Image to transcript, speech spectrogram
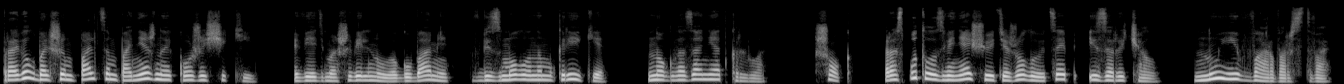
провел большим пальцем по нежной коже щеки. Ведьма шевельнула губами в безмолвном крике, но глаза не открыла. Шок. Распутал звенящую тяжелую цепь и зарычал. Ну и варварство.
